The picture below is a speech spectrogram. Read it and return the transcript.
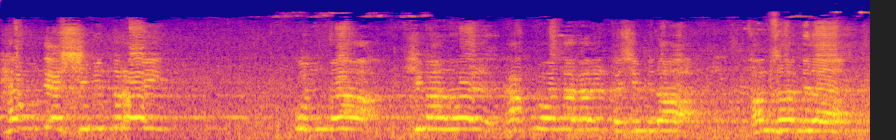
해운대 시민들의 꿈과 희망을 가꾸어 나갈 것입니다. 감사합니다.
